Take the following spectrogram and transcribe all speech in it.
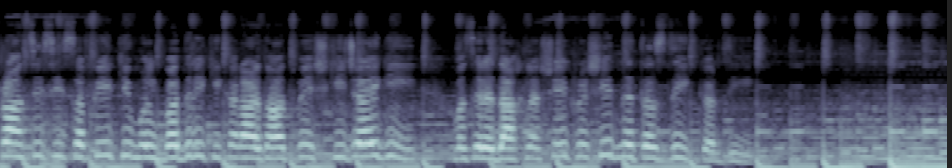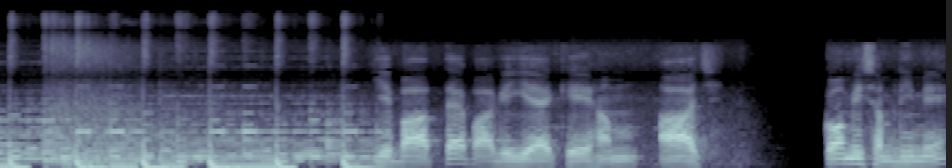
فرانسیسی سفیر کی ملک بدری کی قرارداد پیش کی جائے گی۔ وزیر داخلہ شیخ رشید نے تصدیق کر دی۔ یہ بات طے پا گئی ہے کہ ہم آج قومی اسمبلی میں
